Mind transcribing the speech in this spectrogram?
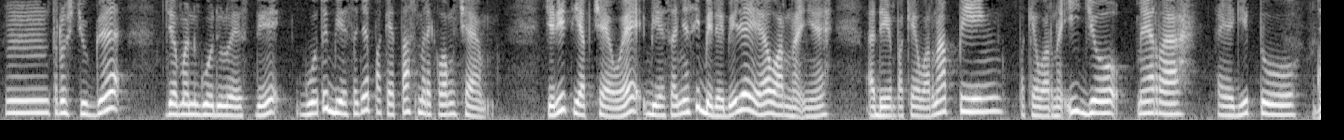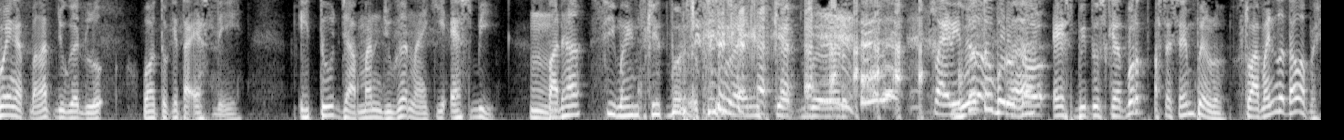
Hmm, terus juga zaman gue dulu SD, gue tuh biasanya pakai tas merek Longchamp. Jadi tiap cewek biasanya sih beda-beda ya warnanya. Ada yang pakai warna pink, pakai warna hijau, merah, kayak gitu. Gue ingat banget juga dulu waktu kita SD itu zaman juga Nike SB. Padahal si main skateboard. Si main skateboard Selain itu, Gue tuh baru Hah? tahu SB itu skateboard pas SMP loh selama ini lo tahu apa? ya?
